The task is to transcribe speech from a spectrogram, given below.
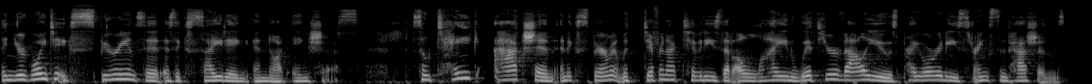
then you're going to experience it as exciting and not anxious. So take action and experiment with different activities that align with your values, priorities, strengths, and passions.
